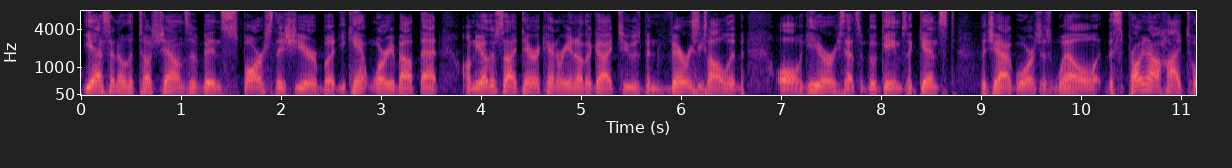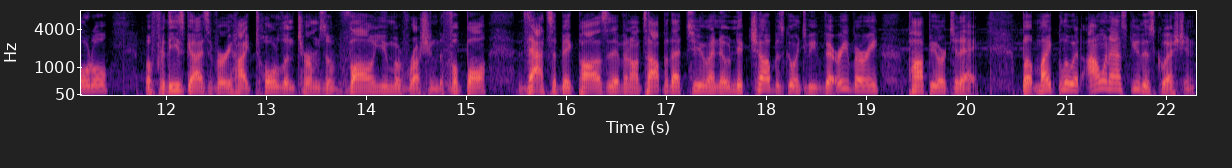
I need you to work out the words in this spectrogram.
Yes, I know the touchdowns have been sparse this year, but you can't worry about that. On the other side, Derrick Henry, another guy too, has been very solid all year. He's had some good games against the Jaguars as well. This is probably not a high total. But for these guys, a very high total in terms of volume of rushing the football. That's a big positive. And on top of that, too, I know Nick Chubb is going to be very, very popular today. But Mike Blewett, I want to ask you this question.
